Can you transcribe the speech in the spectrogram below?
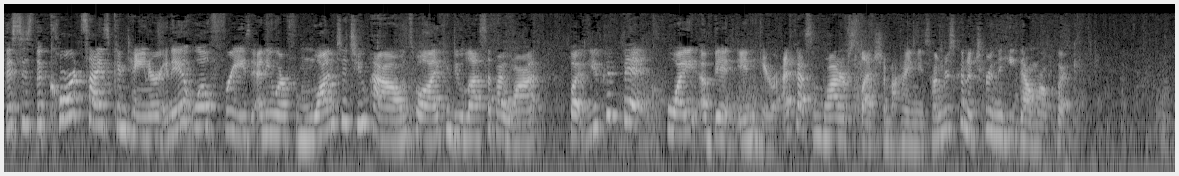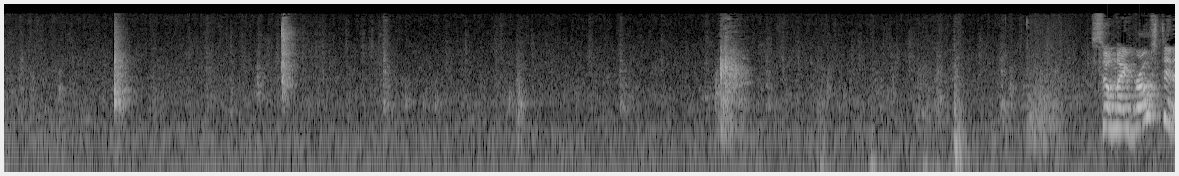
This is the quart size container and it will freeze anywhere from one to two pounds. Well, I can do less if I want, but you can fit quite a bit in here. I've got some water splashing behind me, so I'm just gonna turn the heat down real quick. So my roasted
